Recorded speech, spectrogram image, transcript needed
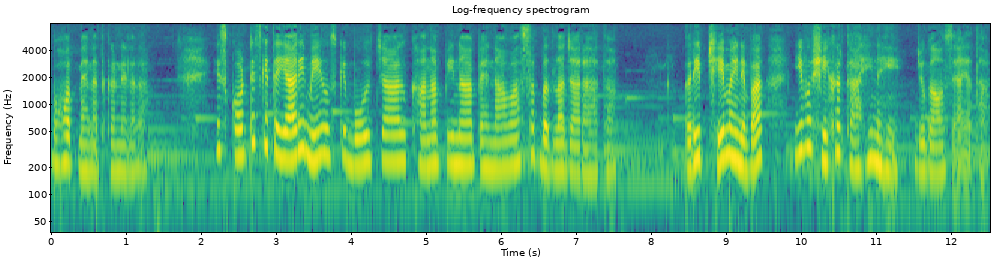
बहुत मेहनत करने लगा। इस कॉन्टेस्ट की तैयारी में उसके बोलचाल खाना पीना पहनावा सब बदला जा रहा था। करीब छः महीने बाद ये वो शेखर था ही नहीं जो गाँव से आया था।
